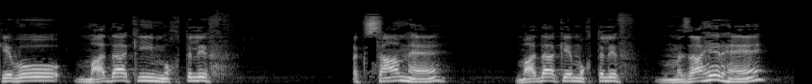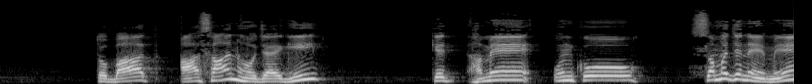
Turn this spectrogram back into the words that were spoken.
کہ وہ مادہ کی مختلف اقسام ہیں مادہ کے مختلف مظاہر ہیں تو بات آسان ہو جائے گی کہ ہمیں ان کو سمجھنے میں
